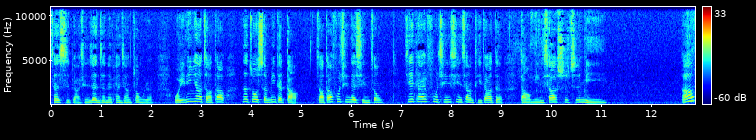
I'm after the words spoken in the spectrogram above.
真实表情认真的看向众人，我一定要找到那座神秘的岛，找到父亲的行踪，揭开父亲信上提到的岛民消失之谜。好，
